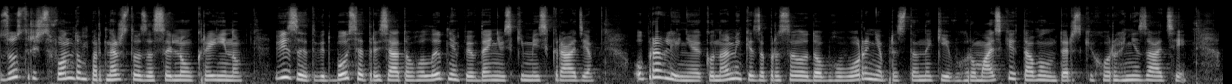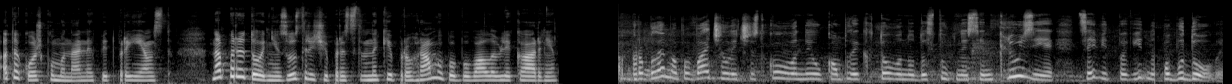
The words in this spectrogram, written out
Зустріч з фондом партнерства за сильну Україну. Візит відбувся 30 липня в Південнівській міськраді. Управління економіки запросили до обговорення представників громадських та волонтерських організацій, а також комунальних підприємств. Напередодні зустрічі представники програми побували в лікарні. Проблеми побачили частково неукомплектовану доступність інклюзії. Це відповідно побудови.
